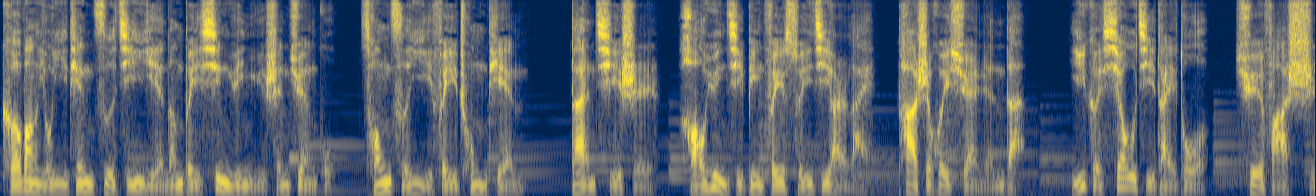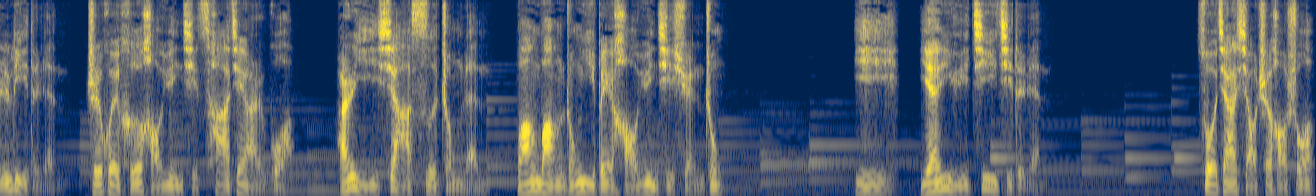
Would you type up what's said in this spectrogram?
渴望有一天自己也能被幸运女神眷顾，从此一飞冲天。但其实，好运气并非随机而来，它是会选人的。一个消极怠惰、缺乏实力的人，只会和好运气擦肩而过。而以下四种人，往往容易被好运气选中：一、言语积极的人。作家小池浩说：“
